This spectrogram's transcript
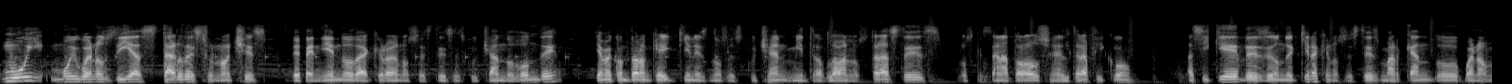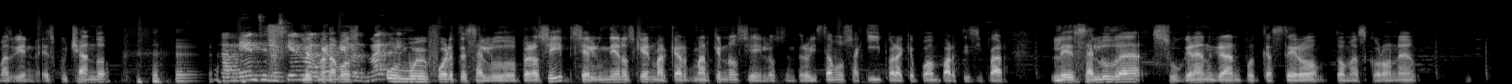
Muy, muy buenos días, tardes o noches, dependiendo de a qué hora nos estés escuchando, dónde. Ya me contaron que hay quienes nos escuchan mientras lavan los trastes, los que están atorados en el tráfico. Así que desde donde quiera que nos estés marcando, bueno, más bien escuchando. También, si nos quieren les marcar, que mandamos nos marquen. un muy fuerte saludo. Pero sí, si algún día nos quieren marcar, márquenos y los entrevistamos aquí para que puedan participar. Les saluda su gran, gran podcastero, Tomás Corona.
